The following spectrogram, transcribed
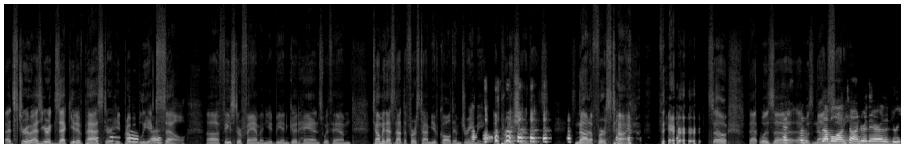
That's true. As your executive pastor, he'd probably excel. Uh, feast or famine, you'd be in good hands with him. Tell me that's not the first time you've called him dreamy. I'm pretty sure that's not a first time there. So that was uh, that was not double subtle. entendre there. The dream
